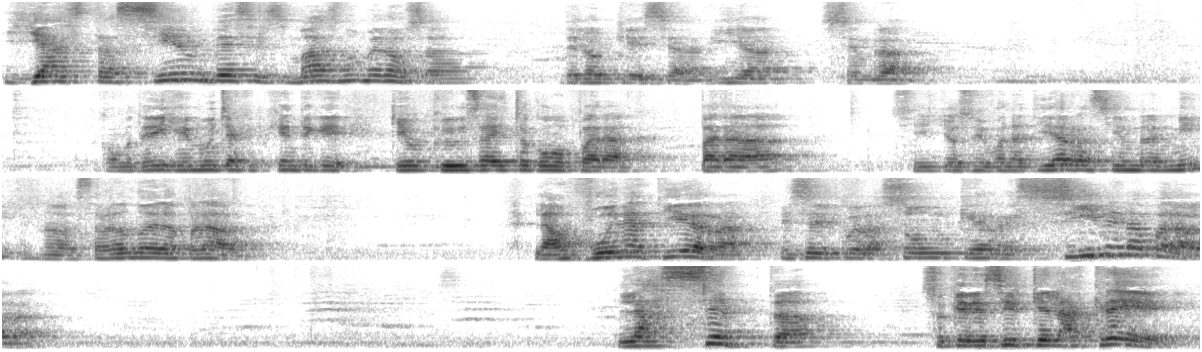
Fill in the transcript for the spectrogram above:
y hasta 100 veces más numerosa de lo que se había sembrado. Como te dije, hay mucha gente que, que, usa esto como para, para, si yo soy buena tierra, siembra en mí. No, está hablando de la palabra. La buena tierra es el corazón que recibe la palabra, la acepta, eso quiere decir que la cree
